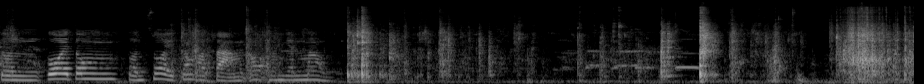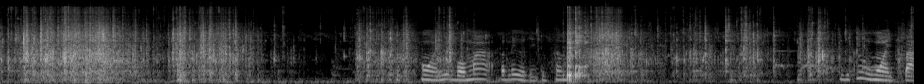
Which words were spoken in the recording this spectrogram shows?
ตอนก้อยต้องตอนซอยต้องเอาตามันออกมันยันเมาหอยนี่บ่มากปลาเลือดเลยทุกคนนี่คือหอยป่า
